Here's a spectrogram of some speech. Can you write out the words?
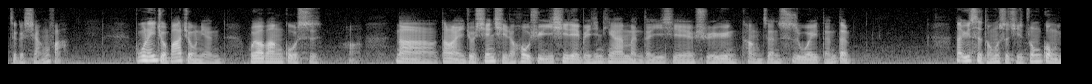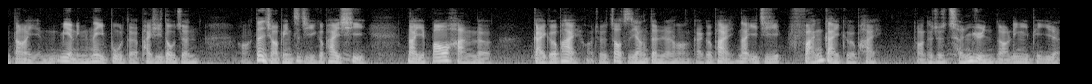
这个想法。不过呢，一九八九年胡耀邦过世，那当然也就掀起了后续一系列北京天安门的一些学运、抗争、示威等等。那与此同时，其实中共当然也面临内部的派系斗争啊。邓小平自己一个派系，那也包含了改革派啊，就是赵紫阳等人哈，改革派，那以及反改革派啊，这就是陈云啊，另一批人。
